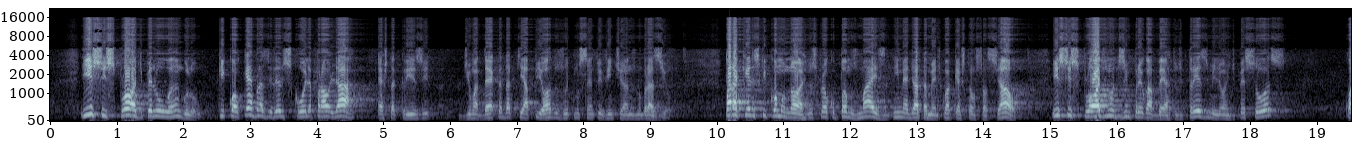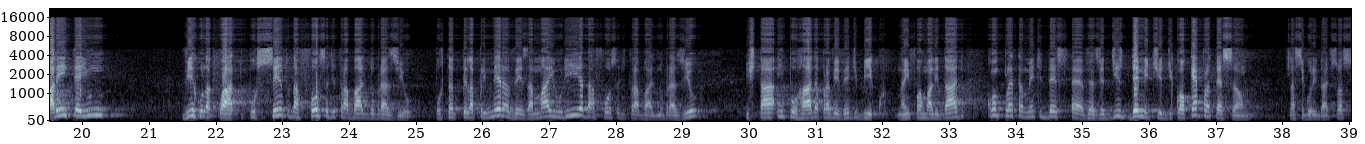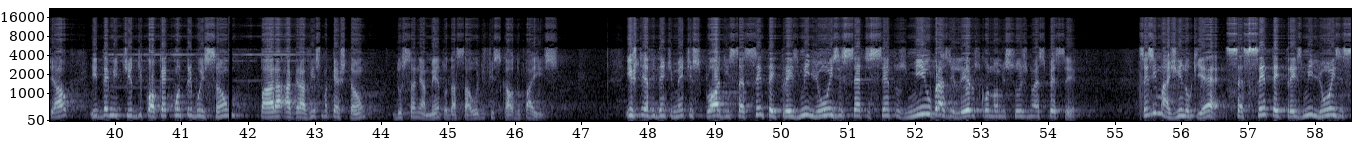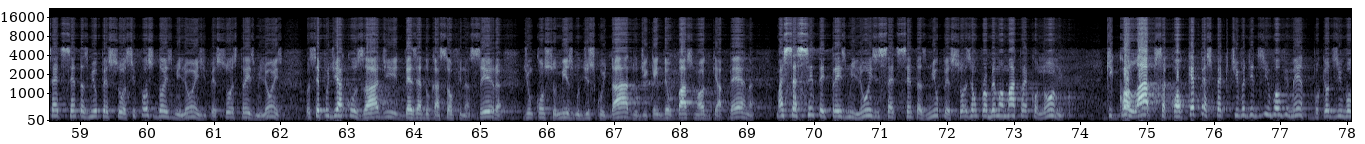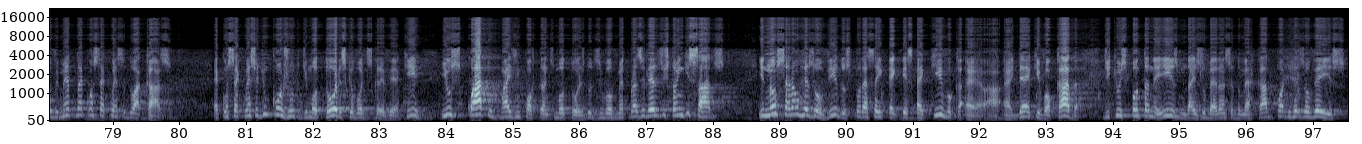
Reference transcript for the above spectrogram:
Isso explode pelo ângulo que qualquer brasileiro escolha para olhar esta crise de uma década que é a pior dos últimos 120 anos no Brasil. Para aqueles que, como nós, nos preocupamos mais imediatamente com a questão social, isso explode no desemprego aberto de 13 milhões de pessoas, 41,4% da força de trabalho do Brasil. Portanto, pela primeira vez, a maioria da força de trabalho no Brasil está empurrada para viver de bico, na informalidade, completamente des, é, demitido de qualquer proteção da Seguridade Social e demitido de qualquer contribuição para a gravíssima questão do saneamento da saúde fiscal do país. Isto, evidentemente, explode em 63 milhões e 700 mil brasileiros com nome sujo no SPC. Vocês imaginam o que é 63 milhões e 700 mil pessoas? Se fosse 2 milhões de pessoas, 3 milhões, você podia acusar de deseducação financeira, de um consumismo descuidado, de quem deu passo maior do que a perna. Mas 63 milhões e 700 mil pessoas é um problema macroeconômico que colapsa qualquer perspectiva de desenvolvimento, porque o desenvolvimento não é consequência do acaso é consequência de um conjunto de motores que eu vou descrever aqui, e os quatro mais importantes motores do desenvolvimento brasileiro estão enguiçados. E não serão resolvidos por essa é, a, ideia equivocada de que o espontaneísmo da exuberância do mercado pode resolver isso.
